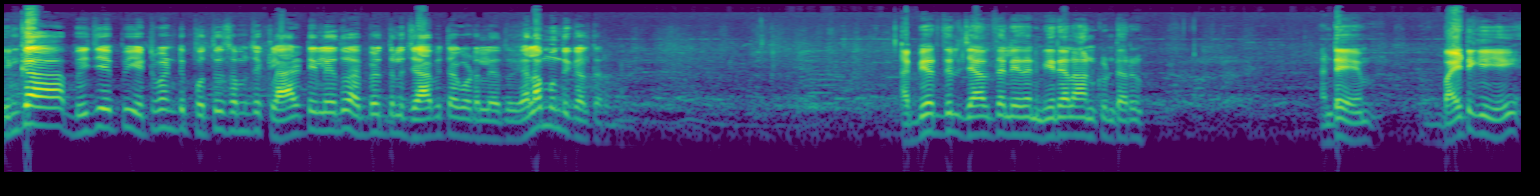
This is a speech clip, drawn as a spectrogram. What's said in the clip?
ఇంకా బీజేపీ ఎటువంటి పొత్తుకు సంబంధించి క్లారిటీ లేదు అభ్యర్థుల జాబితా కూడా లేదు. ఎలా ముందుకెళ్తారు అభ్యర్థుల జాబితా లేదని మీరు ఎలా అనుకుంటారు? అంటే బయటికి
